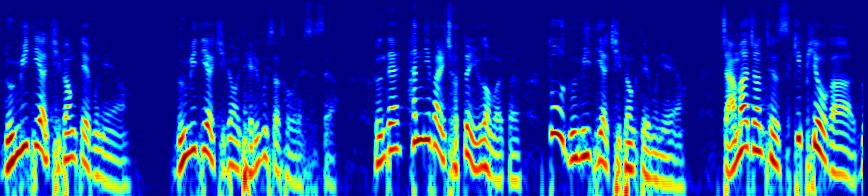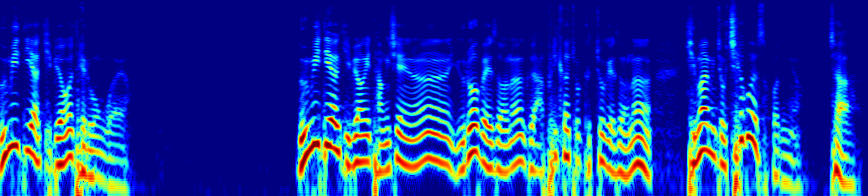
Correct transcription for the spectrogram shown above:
누미디아 기병 때문이에요. 누미디아 기병을 데리고 있어서 그랬었어요. 그런데 한니발이 졌던 이유가 뭘까요? 또 누미디아 기병 때문이에요. 자마 전투에서 스키피오가 누미디아 기병을 데려온 거예요. 누미디아 기병이 당시에는 유럽에서는 그 아프리카 쪽 그쪽에서는 기마민족 최고였었거든요. 자,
